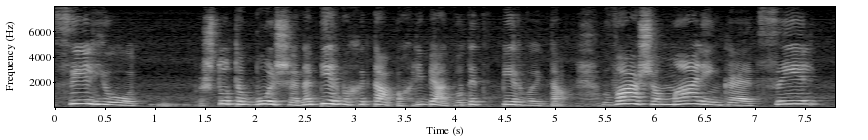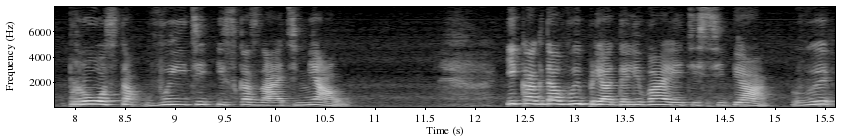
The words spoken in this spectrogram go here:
целью что-то большее на первых этапах, ребят, вот этот первый этап. Ваша маленькая цель просто выйти и сказать мяу. И когда вы преодолеваете себя, вы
